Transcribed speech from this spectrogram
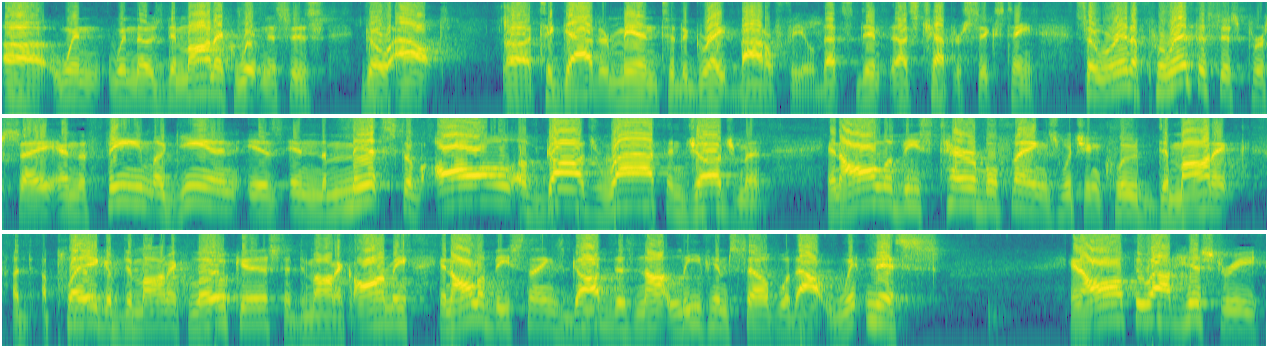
uh, when, when those demonic witnesses go out uh, to gather men to the great battlefield. That's, that's chapter 16. So we're in a parenthesis per se, and the theme again is in the midst of all of God's wrath and judgment and all of these terrible things, which include demonic, a, a plague of demonic locusts, a demonic army, and all of these things, God does not leave himself without witness. And all throughout history,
